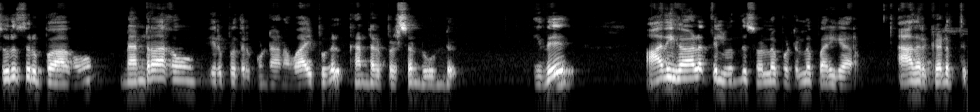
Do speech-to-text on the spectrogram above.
சுறுசுறுப்பாகவும் நன்றாகவும் இருப்பதற்குண்டான வாய்ப்புகள் ஹண்ட்ரட் பெர்சன்ட் உண்டு. இது ஆதிகாலத்தில் வந்து சொல்லப்பட்டுள்ள பரிகாரம். அதற்கடுத்து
